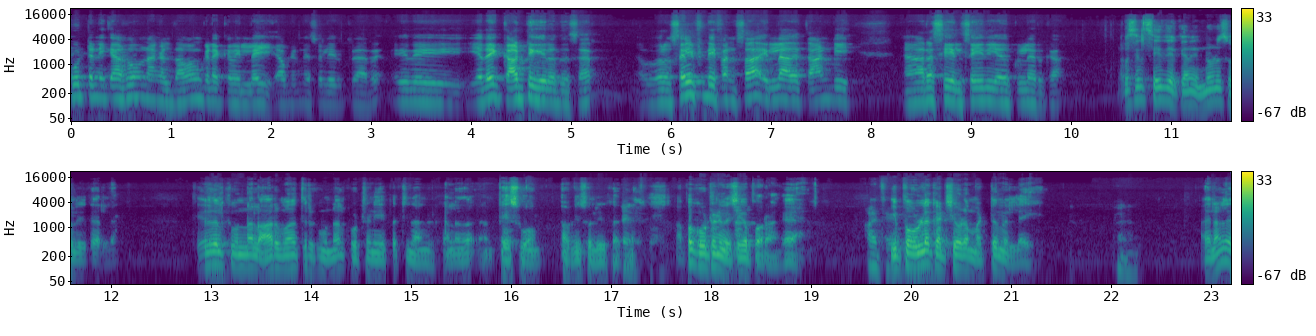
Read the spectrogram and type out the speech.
கூட்டணிக்காகவும் நாங்கள் தவம் கிடக்கவில்லை அப்படின்னு சொல்லியிருக்கிறாரு. இது எதை காட்டுகிறது சார்? ஒரு செல்ஃப் டிஃபென்ஸா இல்ல அதை தாண்டி அரசியல் செய்தி அதுக்குள்ள இருக்கா? அரசியல் செய்தி இருக்காரு இன்னொன்னு சொல்லியிருக்காருல்ல. தேர்தலுக்கு முன்னால் ஆறு மாதத்திற்கு முன்னால் கூட்டணியை பற்றி நாங்கள் பேசுவோம் அப்படின்னு சொல்லியிருக்காரு அப்ப கூட்டணி வச்சுக்க போறாங்க. இப்ப உள்ள கட்சியோட மட்டும் இல்லை. அதனால.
